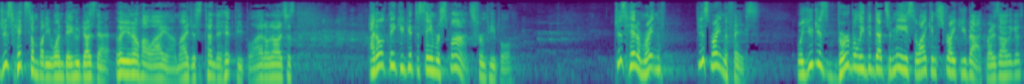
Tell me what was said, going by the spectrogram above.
Just hit somebody one day who does that. Well, you know how I am. I just tend to hit people. I don't know. It's just, I don't think you get the same response from people. Just hit them right in the, just right in the face. Well, you just verbally did that to me, so I can strike you back, right? Is that how it goes?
